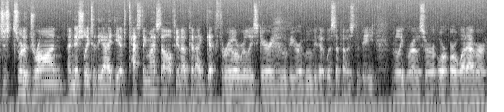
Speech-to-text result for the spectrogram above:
just sort of drawn initially to the idea of testing myself. You know, could I get through a really scary movie or a movie that was supposed to be really gross or, or, or whatever?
